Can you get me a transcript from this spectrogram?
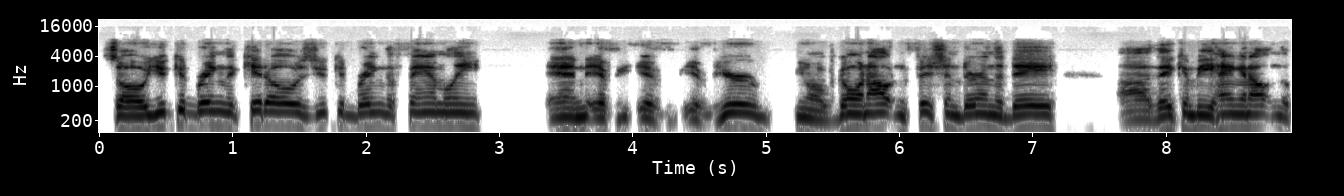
So you could bring the kiddos, you could bring the family, and if if if you're you know going out and fishing during the day, uh, they can be hanging out in the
